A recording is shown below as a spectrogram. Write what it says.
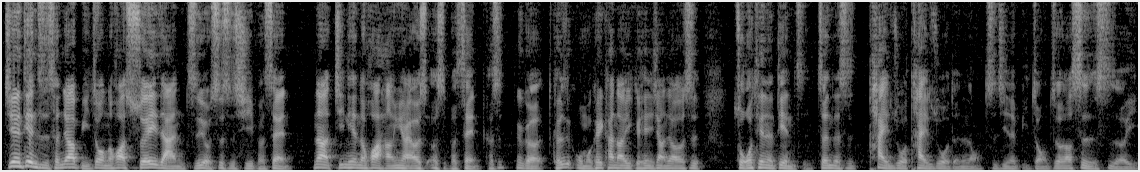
今天电子成交比重的话，虽然只有四十七 percent，那今天的话航运还二十二十 percent，可是那个，可是我们可以看到一个现象，叫做是昨天的电子真的是太弱太弱的那种资金的比重，只有到四十四而已。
